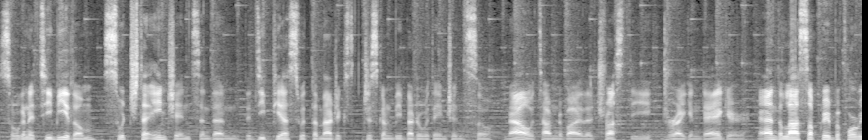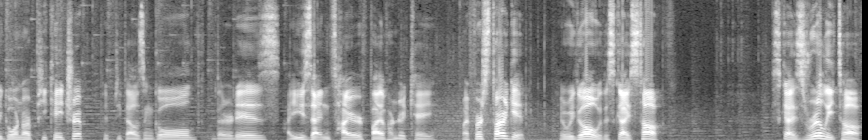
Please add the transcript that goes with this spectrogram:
So we're gonna TB them, switch to ancients, and then the DPS with the magic's just gonna be better with ancients. So now it's time to buy the trusty dragon dagger. And the last upgrade before we go on our PK trip, 50,000 gold. There it is. I used that entire 500k. My first target. Here we go. This guy's tough. This guy's really tough.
